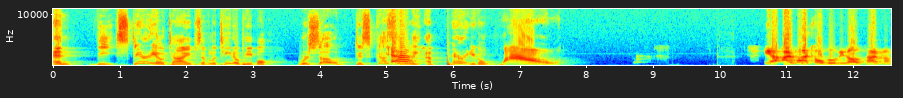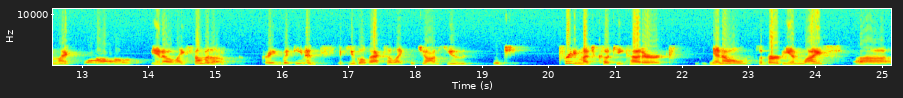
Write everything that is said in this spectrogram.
and the stereotypes of Latino people were so disgustingly apparent. You go, wow. Yeah, I watch old movies all the time, and I'm like, whoa, you know, like some of them crazy. But even if you go back to like the John Hughes, which pretty much cookie cutter, you know, suburban life, uh,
